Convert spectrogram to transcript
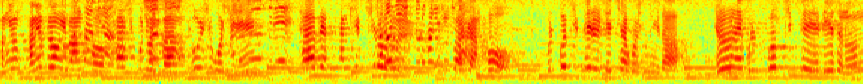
감염, 감염병 예방법 감사합니다. 49조 이어서 위반 서울시 고시 다른 의원들의 437호를 발언이 있도록 하겠습니다. 준수하지 않고 불법 집회를 개최하고 있습니다. 여론의 불법 집회에 대해서는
